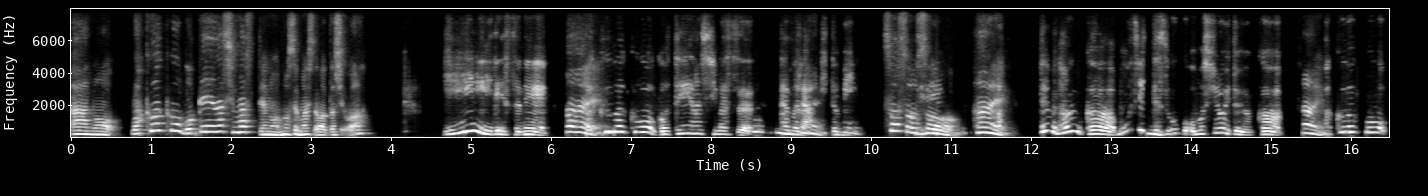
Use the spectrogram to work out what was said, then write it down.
あの、ワクワクをご提案しますっていうのを載せました、私は。いいですね。はい。ワクワクをご提案します。田は村いひとみん。そうそうそう。はい。でもなんか、文字ってすごく面白いというか、はい。ワクワクを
